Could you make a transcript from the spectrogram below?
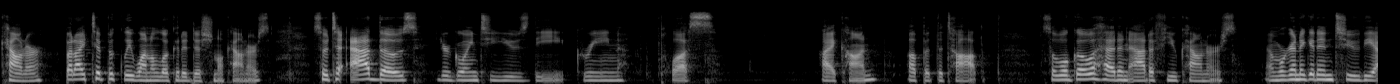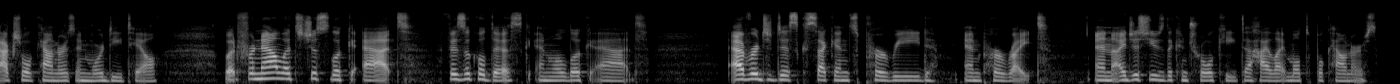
counter, but I typically want to look at additional counters. So to add those, you're going to use the green plus icon up at the top. So we'll go ahead and add a few counters. And we're going to get into the actual counters in more detail. But for now, let's just look at physical disk and we'll look at average disk seconds per read and per write and I just use the control key to highlight multiple counters.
